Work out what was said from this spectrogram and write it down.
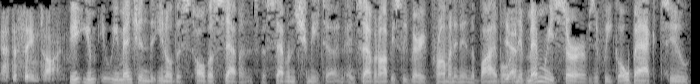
at the same time. You, you, we mentioned, you know, this, all the sevens, the seventh Shemitah, and, and, seven obviously very prominent in the Bible. Yes. And if memory serves, if we go back to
